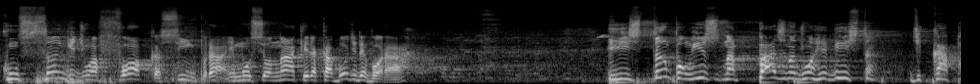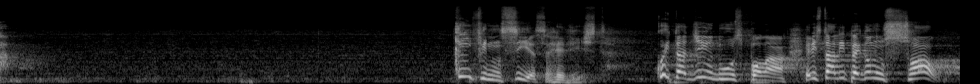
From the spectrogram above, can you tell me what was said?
com sangue de uma foca, assim, para emocionar que ele acabou de devorar, e estampam isso na página de uma revista, de capa. Quem financia essa revista? Coitadinho do urso polar, ele está ali pegando um sol.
